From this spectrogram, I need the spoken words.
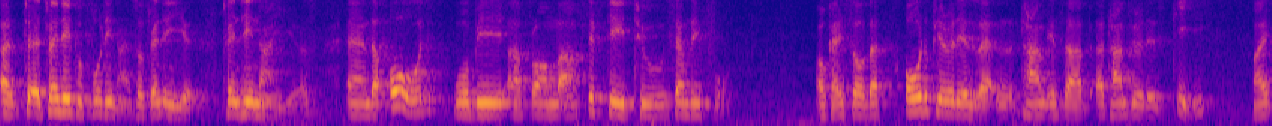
uh, 20 to 49, so 20 year, 29 years. And the old will be uh, from uh, 50 to 74. Okay, so the old period is uh, time is uh, uh, time period is T, right?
